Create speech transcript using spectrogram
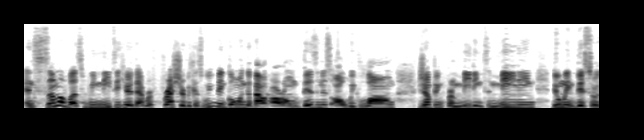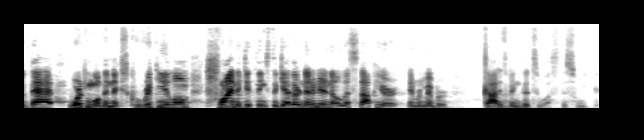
And some of us, we need to hear that refresher because we've been going about our own business all week long, jumping from meeting to meeting, doing this or that, working on the next curriculum, trying to get things together. No, no, no, no. Let's stop here and remember God has been good to us this week.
